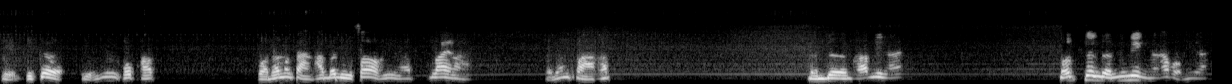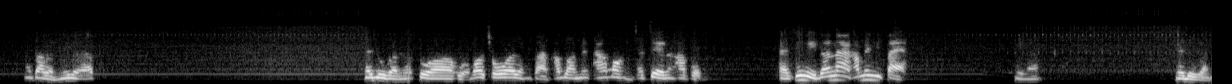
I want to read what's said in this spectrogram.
เนี่ยสติกเกอร์อยู่ที่ครบครับก่อนด้านต่างๆ ครับมาดูซอกนี่ครับ ไล่มาแต่ด้านขวาครับเดิมๆครับนี่นะ รถเครื่องเดินนิ่งๆนะครับ ผมเนี่ยหน้าตาแบบนี้เลยครับ ให้ดูกันครับตัวหัวเบ้าโชว์ต่างๆครับรอนเป็นทางมองเห็นชัดเจนนะครับ ผมแผงที่หนีด้านหน้าครับไม่มีแตกนี่นะให้ดูกัน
